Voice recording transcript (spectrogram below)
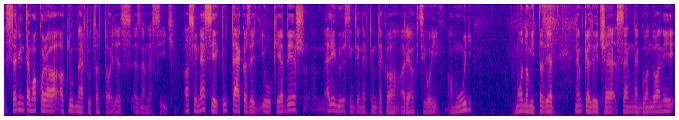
Szerintem akkor a, a klub már tudhatta, hogy ez, ez nem lesz így. Az, hogy messziék tudták, az egy jó kérdés. Elég őszintének tűntek a, a reakciói amúgy. Mondom, itt azért nem kell őt se szentnek gondolni.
